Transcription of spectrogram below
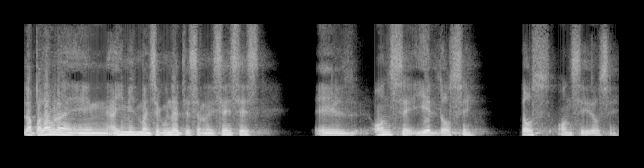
la palabra en, ahí mismo en 2 Tesalonicenses, el 11 y el 12, 2, 11 y 12.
